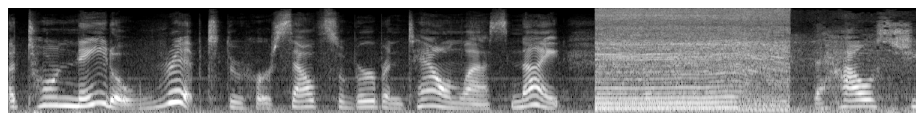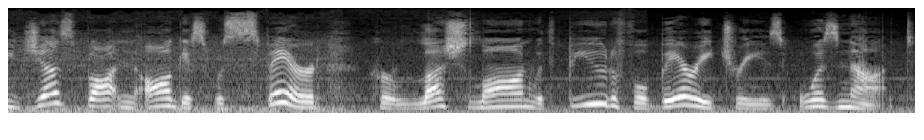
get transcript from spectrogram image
A tornado ripped through her south suburban town last night. The house she just bought in August was spared. Her lush lawn with beautiful berry trees was not.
